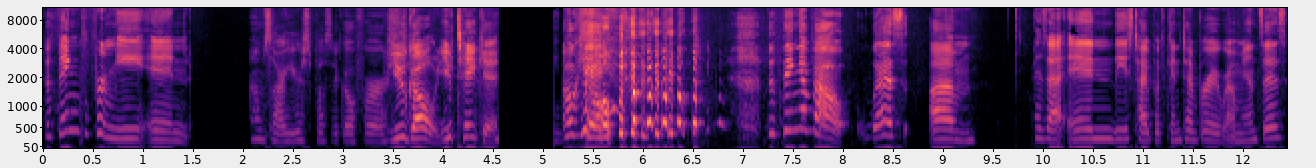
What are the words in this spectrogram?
The thing for me in I'm sorry, you're supposed to go first. You go. You take it. Okay. The thing about Wes um is that in these type of contemporary romances,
